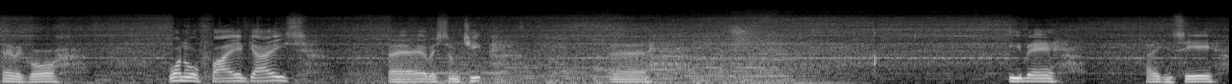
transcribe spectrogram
there we go. 105 guys uh, with some cheap uh, eBay, as you can see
